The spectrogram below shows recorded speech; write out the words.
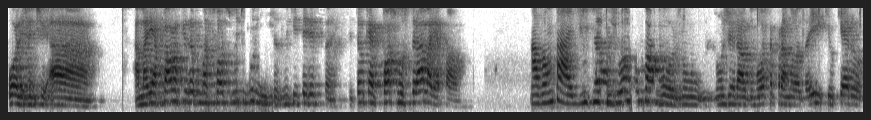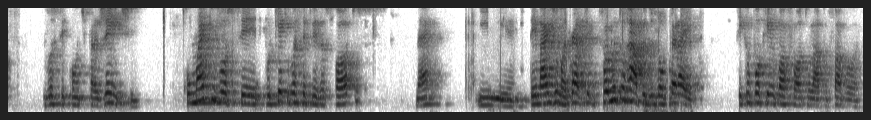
Olha, gente, a a Maria Paula fez algumas fotos muito bonitas, muito interessantes. Então, quero, posso mostrar, Maria Paula? À vontade. Então, João, por favor, João, João Geraldo, mostra para nós aí, que eu quero que você conte para gente como é que você, por que que você fez as fotos, né? E tem mais uma, foi muito rápido, João, peraí. Fica um pouquinho com a foto lá, por favor.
